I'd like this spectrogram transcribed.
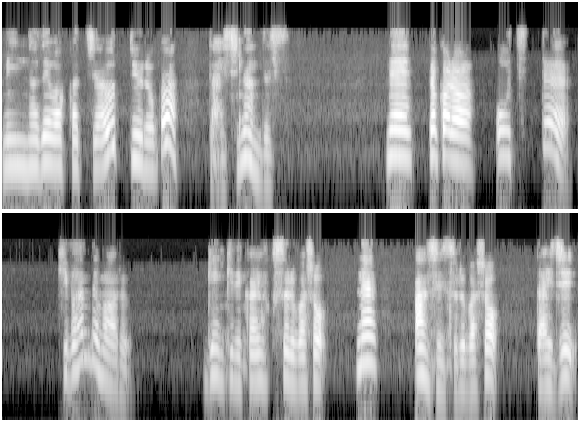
みんなで分かち合うっていうのが大事なんです。ね、だからお家って基盤でもある。元気に回復する場所、ね、安心する場所、大事。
